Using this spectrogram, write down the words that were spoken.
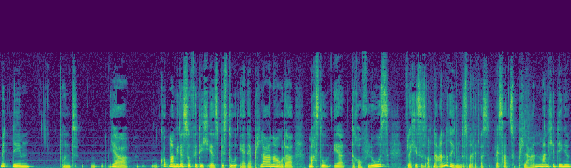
mitnehmen und ja, guck mal, wie das so für dich ist. Bist du eher der Planer oder machst du eher drauf los? Vielleicht ist es auch eine Anregung, das mal etwas besser zu planen, manche Dinge.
